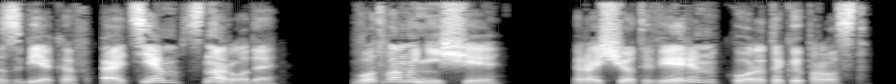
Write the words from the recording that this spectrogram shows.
с беков. А тем с народа. Вот вам и нищие. Расчет верен, короток и прост.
